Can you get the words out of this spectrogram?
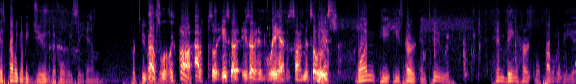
it's probably going to be June before we see him for two reasons. Absolutely. Oh, absolutely. He's got he's got hit rehab assignments at Yeah. least. One, he, he's hurt, and two, him being hurt will probably be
